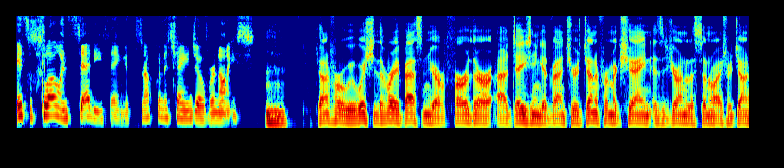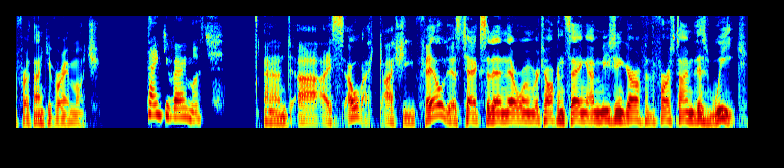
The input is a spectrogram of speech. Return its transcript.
it's a slow and steady thing. It's not going to change overnight. Mm-hmm. Jennifer, we wish you the very best in your further uh, dating adventures. Jennifer McShane is a journalist and writer. Jennifer, thank you very much. Thank you very much. And uh, I oh, I, actually, Phil just texted in there when we were talking, saying I'm meeting a girl for the first time this week.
